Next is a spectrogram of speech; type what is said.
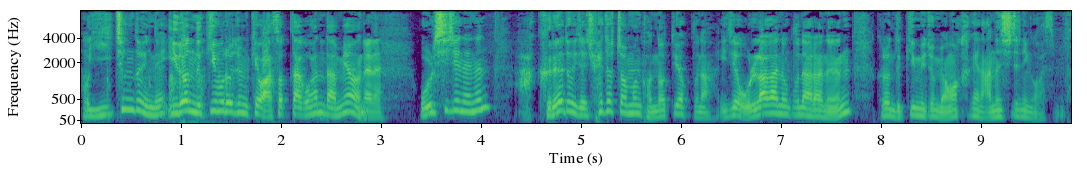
어, 2층도 있네? 이런 느낌으로 좀 이렇게 왔었다고 한다면 네네. 올 시즌에는 아 그래도 이제 최저점은 건너뛰었구나 이제 올라가는구나라는 그런 느낌이 좀 명확하게 나는 시즌인 것 같습니다.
